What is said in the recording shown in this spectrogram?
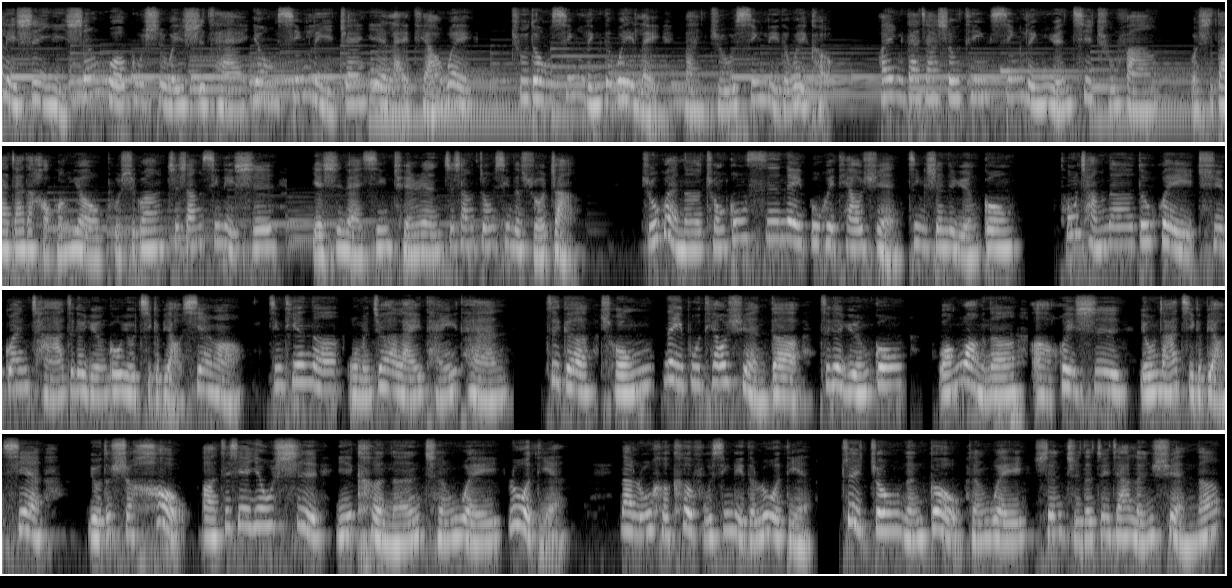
这里是以生活故事为食材，用心理专业来调味，触动心灵的味蕾，满足心理的胃口。欢迎大家收听《心灵元气厨房》，我是大家的好朋友朴时光，智商心理师，也是暖心全人智商中心的所长。主管呢，从公司内部会挑选晋升的员工，通常呢，都会去观察这个员工有几个表现哦。今天呢，我们就要来谈一谈。这个从内部挑选的这个员工，往往呢，啊，会是有哪几个表现？有的时候啊，这些优势也可能成为弱点。那如何克服心理的弱点，最终能够成为升职的最佳人选呢？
